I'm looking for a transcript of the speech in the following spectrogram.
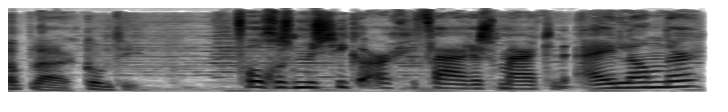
Hopla, komt-ie. Volgens muziekarchivaris Maarten Eilander...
